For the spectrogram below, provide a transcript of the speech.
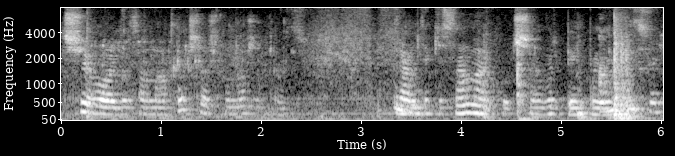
Чего это самое худшее, что может быть? Прям таки самое худшее. Ну, соль.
